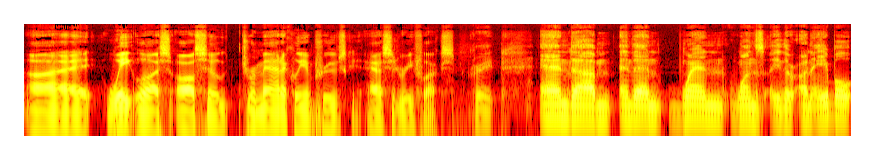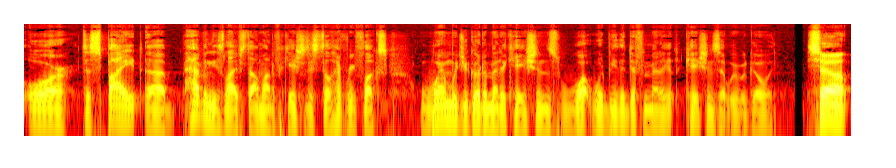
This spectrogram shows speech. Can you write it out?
uh, weight loss also dramatically improves acid reflux. Great. And um, and then when one's either unable or despite uh, having these lifestyle modifications, they still have reflux when would you go to medications? What would be the different medications that we would go with? So,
